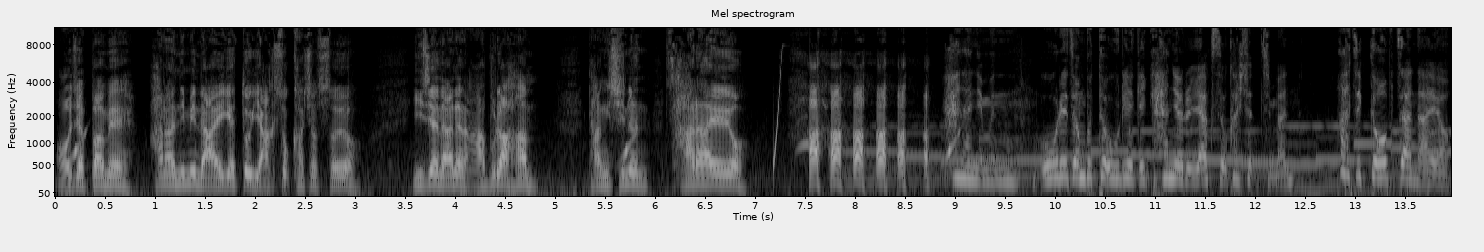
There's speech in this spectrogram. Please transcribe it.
어젯밤에 하나님이 나에게 또 약속하셨어요. 이제 나는 아브라함, 당신은 사라예요. 하나님은 오래전부터 우리에게 자녀를 약속하셨지만 아직도 없잖아요.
